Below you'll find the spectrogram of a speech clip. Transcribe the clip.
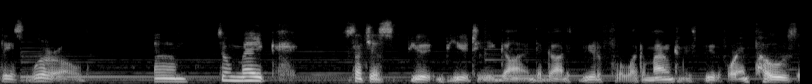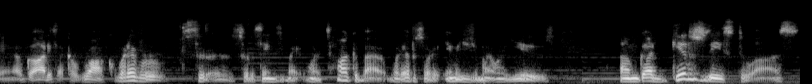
this world um, to make such as beauty, God, that God is beautiful, like a mountain is beautiful, imposing, or God is like a rock, whatever sort of, sort of things you might want to talk about, whatever sort of images you might want to use. Um, God gives these to us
